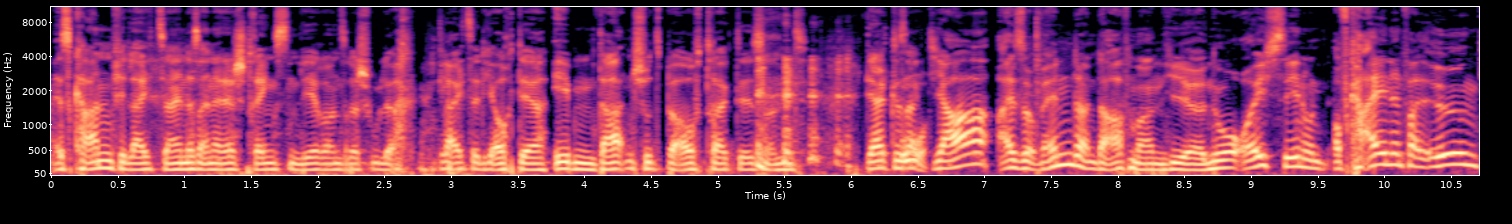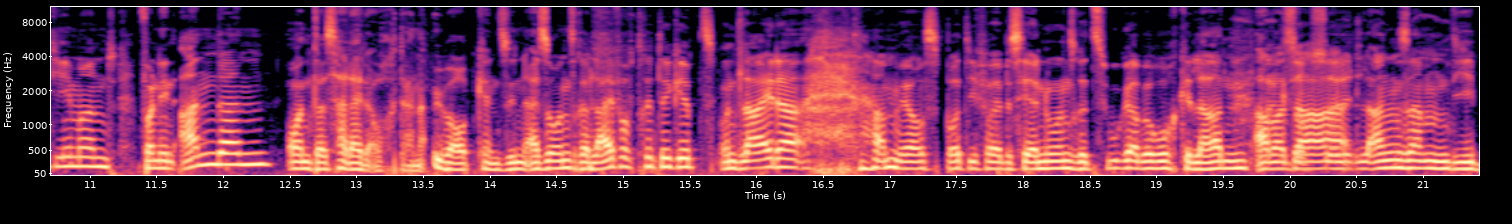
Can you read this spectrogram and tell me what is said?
es kann vielleicht sein, dass einer der strengsten Lehrer unserer Schule gleichzeitig auch der eben Datenschutzbeauftragte ist und der hat gesagt, Oh. ja, also wenn, dann darf man hier nur euch sehen und auf keinen Fall irgendjemand von den anderen und das hat halt auch dann überhaupt keinen Sinn. Also unsere Live-Auftritte gibt's und leider haben wir auf Spotify bisher nur unsere Zugabe hochgeladen, aber Angst auf da Sylt. langsam die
